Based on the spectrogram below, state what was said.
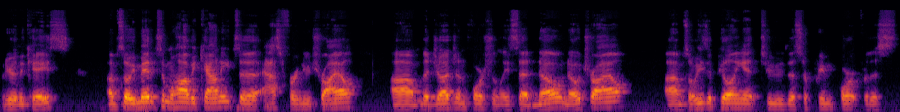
would hear the case. Um, so he made it to Mohave County to ask for a new trial. Um, the judge unfortunately said no, no trial. Um, so he's appealing it to the Supreme Court for this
